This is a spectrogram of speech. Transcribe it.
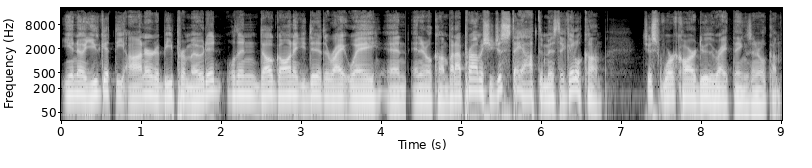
you know you get the honor to be promoted, well then doggone it, you did it the right way and, and it'll come. But I promise you, just stay optimistic. It'll come. Just work hard, do the right things, and it'll come.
